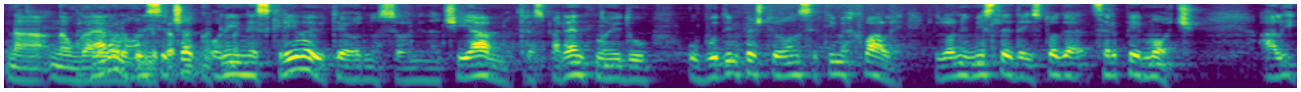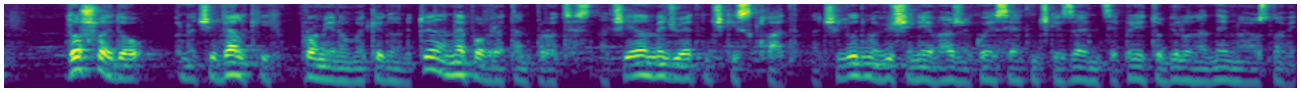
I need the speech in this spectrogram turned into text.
na, na Ungariju. Naravno, oni se čak, oni ne skrivaju te odnose, oni znači javno, transparentno idu u Budimpeštu i oni se time hvale, jer oni misle da iz toga crpe moć. Ali došlo je do значи велики промени во Македонија. Тоа е еден неповратен процес, значи еден меѓуетнички склад. Значи луѓето више не е важно кои се етнички заедници, пред тоа било на дневна основи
